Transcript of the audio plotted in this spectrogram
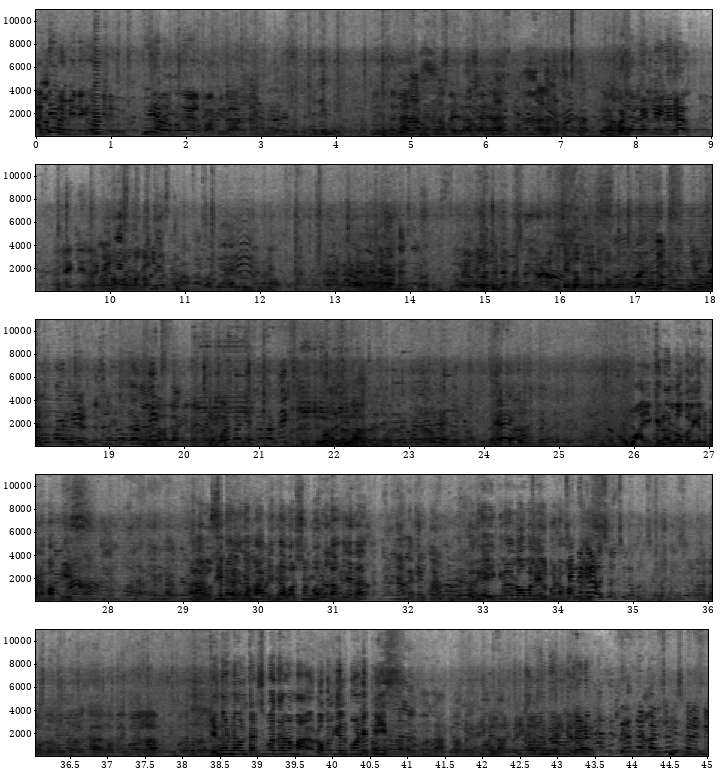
అదే మీ దగ్గర వచ్చింది వీడియో వాళ్ళు కుదిరేయాలి బా మీరు బండ్లో లైట్ లేనా లైట్ లేనా అమ్మా ఎక్కిన లోపలికి వెళ్ళిపోండి అమ్మా ప్లీజ్ అందరు వస్తున్నారు కదమ్మా కింద వర్షం పడుతా ఉంది కదా. కొద్దిగా ఎక్కిన లోపలికి వెళ్ళిపోండి అమ్మా ప్లీజ్ కింద ఉండే వాళ్ళు తడిసిపోతారమ్మా లోపలికి వెళ్ళిపోండి ప్లీజ్ చూపించుకోరండి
